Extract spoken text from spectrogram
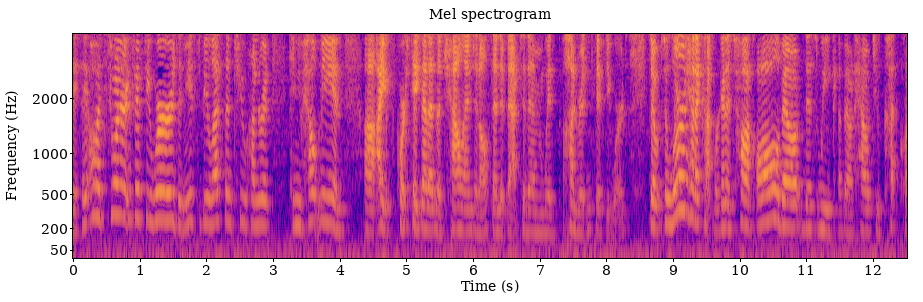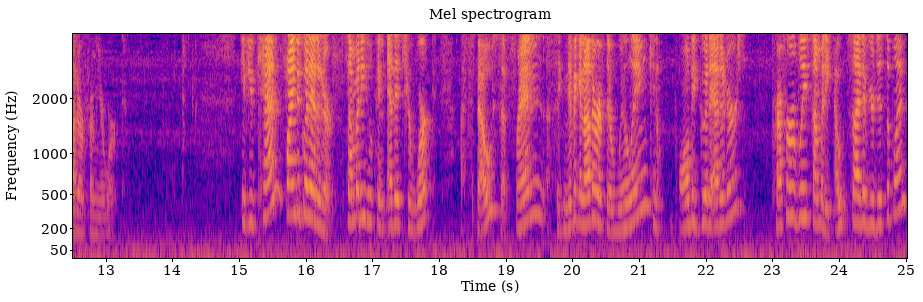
they say, oh, it's 250 words, it needs to be less than 200. Can you help me? And uh, I, of course, take that as a challenge and I'll send it back to them with 150 words. So, so learn how to cut. We're going to talk all about this week about how to cut clutter from your work. If you can, find a good editor, somebody who can edit your work. A spouse, a friend, a significant other, if they're willing, can all be good editors preferably somebody outside of your discipline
